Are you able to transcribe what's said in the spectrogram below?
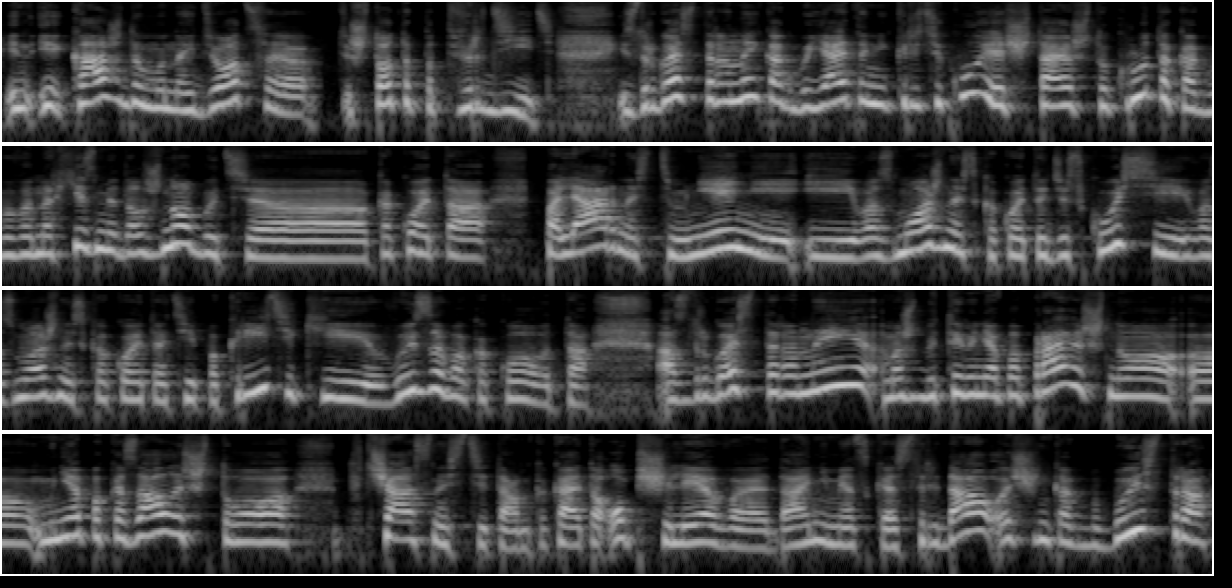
и, и каждому найдется что-то подтвердить. И с другой стороны, как бы я это не критикую, я считаю, что круто, как бы в анархизме должно быть э, какой-то полярность мнений и возможность какой-то дискуссии, и возможность какой-то типа критики, вызова какого-то. А с другой стороны, может быть, ты меня поправишь, но э, мне показалось, что в частности там какая-то общелевая, да, немецкая среда очень как бы быстро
